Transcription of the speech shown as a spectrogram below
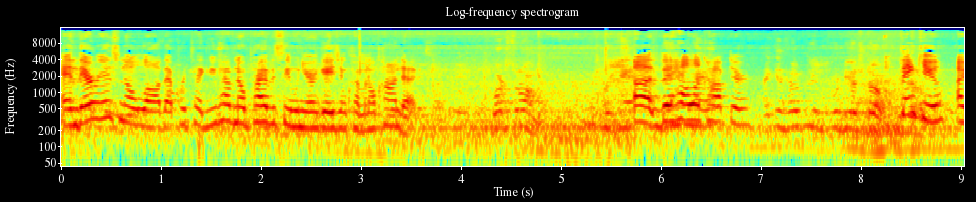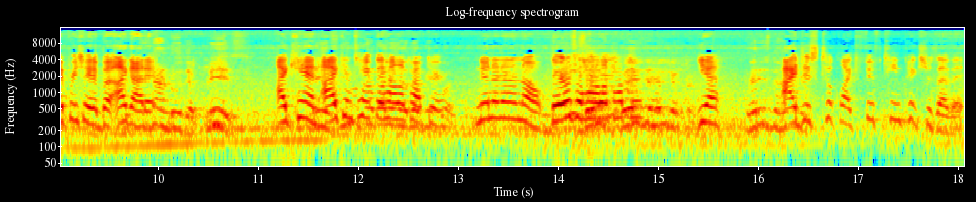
and there is no law that protects. You have no privacy when you're engaged in criminal conduct. What's wrong? Uh, the You need my help? helicopter. I can help you put your stuff. Thank you. I appreciate it, but I got You it. can't do that, please. I can. Please, I can you take the cover the other helicopter. No, no, no, no, no. There's a helicopter. the helicopter? Yeah. Where is the helicopter? I just took like 15 pictures of it.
